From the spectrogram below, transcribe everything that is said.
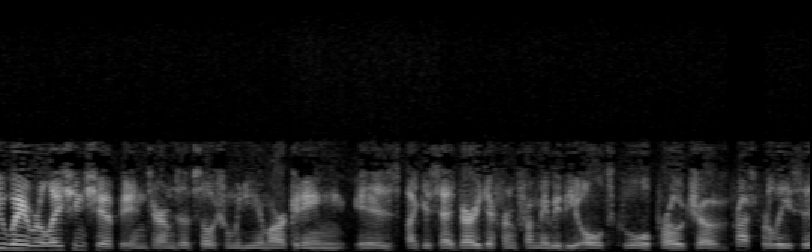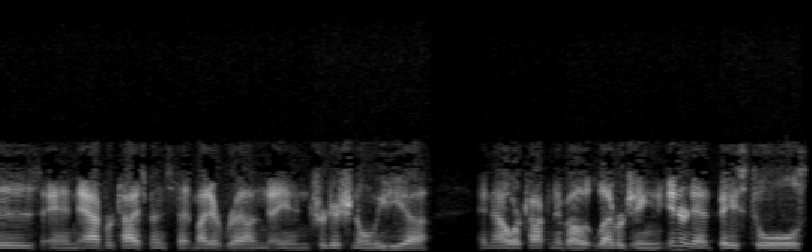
two-way relationship in terms of social media marketing is, like you said, very different from maybe the old school approach of press releases and advertisements that might have run in traditional media and now we're talking about leveraging internet-based tools,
